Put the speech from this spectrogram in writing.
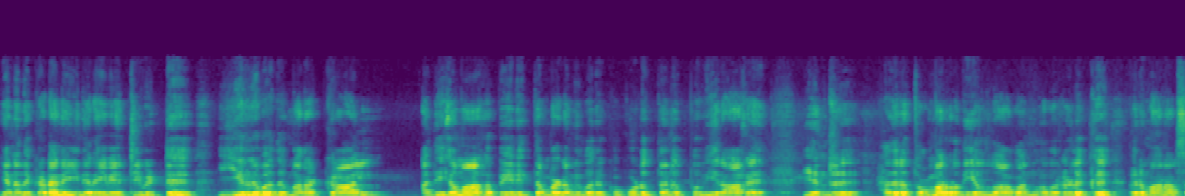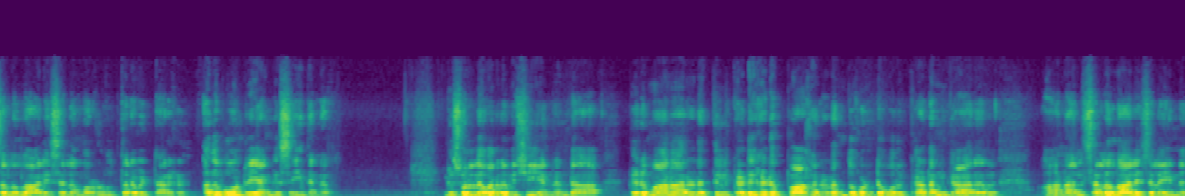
எனது கடனை நிறைவேற்றிவிட்டு இருபது மரக்கால் அதிகமாக பேரித்தம்பழம் இவருக்கு கொடுத்து அனுப்புவீராக என்று ஹதரத் உமர் ரதியல்லாஹு அவர்களுக்கு பெருமானார் சல்லல்லா அலைஹி அவர்கள் உத்தரவிட்டார்கள். அதுபோன்றே அங்கு செய்தனர். இங்கு சொல்ல வர்ற விஷயம் என்னண்டா பெருமானாரிடத்தில் கடுகடுப்பாக நடந்து கொண்ட ஒரு கடன்காரர் ஆனால் ஸல்லல்லாஹு அலைஹி என்ன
